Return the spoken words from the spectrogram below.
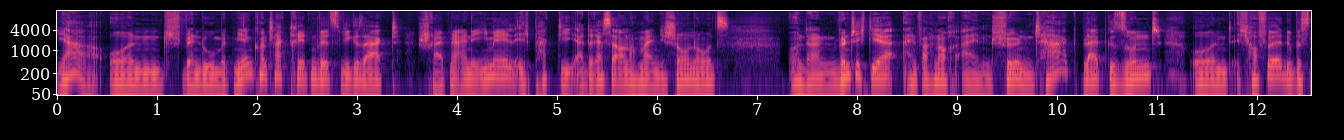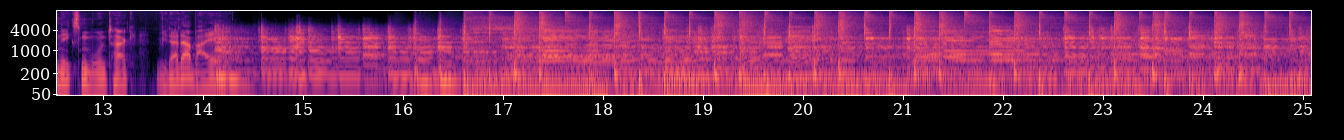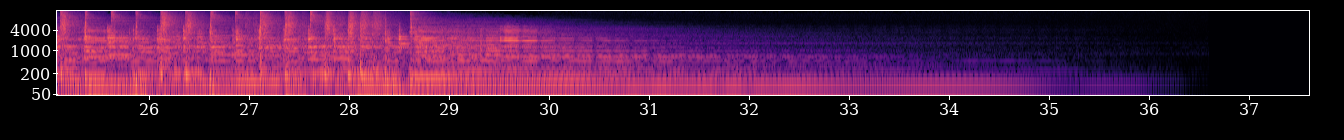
Ja, und wenn du mit mir in Kontakt treten willst, wie gesagt, schreib mir eine E-Mail. Ich packe die Adresse auch nochmal in die Show Notes. Und dann wünsche ich dir einfach noch einen schönen Tag, bleib gesund und ich hoffe, du bist nächsten Montag wieder dabei.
